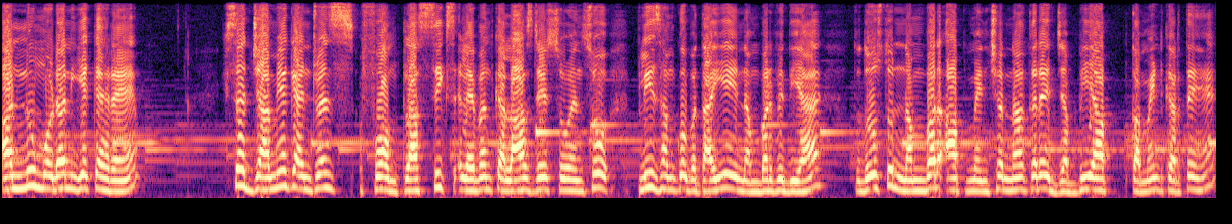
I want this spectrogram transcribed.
अन्नू मॉडर्न ये कह रहे हैं सर, जामिया का entrance form class six eleven का last date so and so please हमको बताइए, ये नंबर भी दिया है। तो दोस्तों नंबर आप मेंशन ना करें, जब भी आप कमेंट करते हैं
